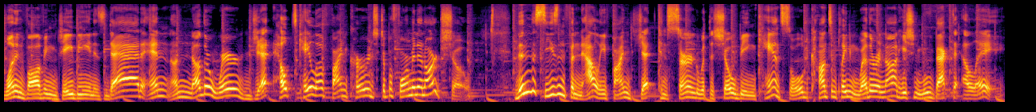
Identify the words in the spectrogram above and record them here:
one involving JB and his dad, and another where Jett helps Kayla find courage to perform in an art show. Then the season finale finds Jett concerned with the show being cancelled, contemplating whether or not he should move back to LA.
